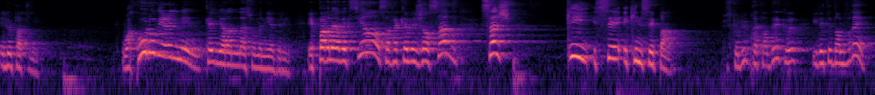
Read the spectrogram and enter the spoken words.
et le papier. Et parlez avec science afin que les gens savent, sachent qui sait et qui ne sait pas. Puisque lui prétendait qu'il était dans le vrai.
